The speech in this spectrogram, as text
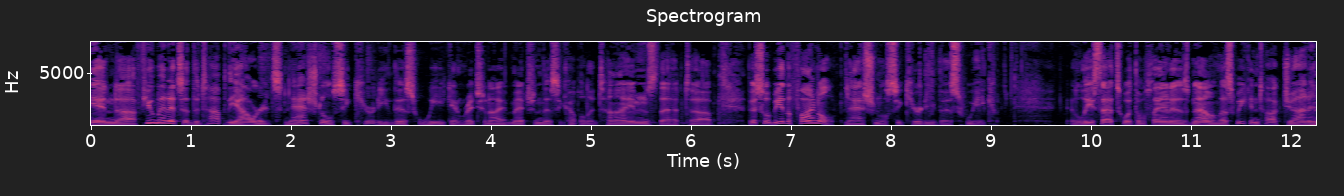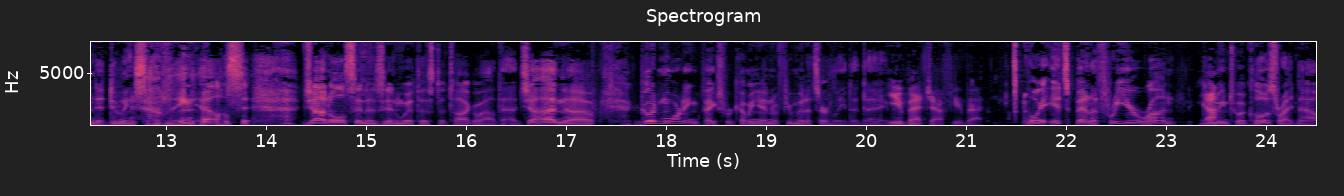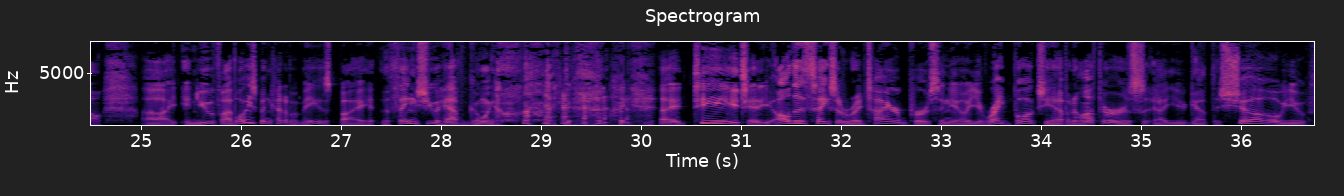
In a few minutes at the top of the hour, it's National Security This Week. And Rich and I have mentioned this a couple of times that uh, this will be the final National Security This Week. At least that's what the plan is now, unless we can talk Jon into doing something else. Jon Olson is in with us to talk about that. Jon, uh, good morning. Thanks for coming in a few minutes early today. You bet, Jeff. You bet. Boy, it's been a three-year run Yeah. coming to a close right now, uh, and you've—I've always been kind of amazed by the things you have going on. I, I teach, and all these things. As a retired person, you know, you write books, you have an author's, uh, you got the show, you.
